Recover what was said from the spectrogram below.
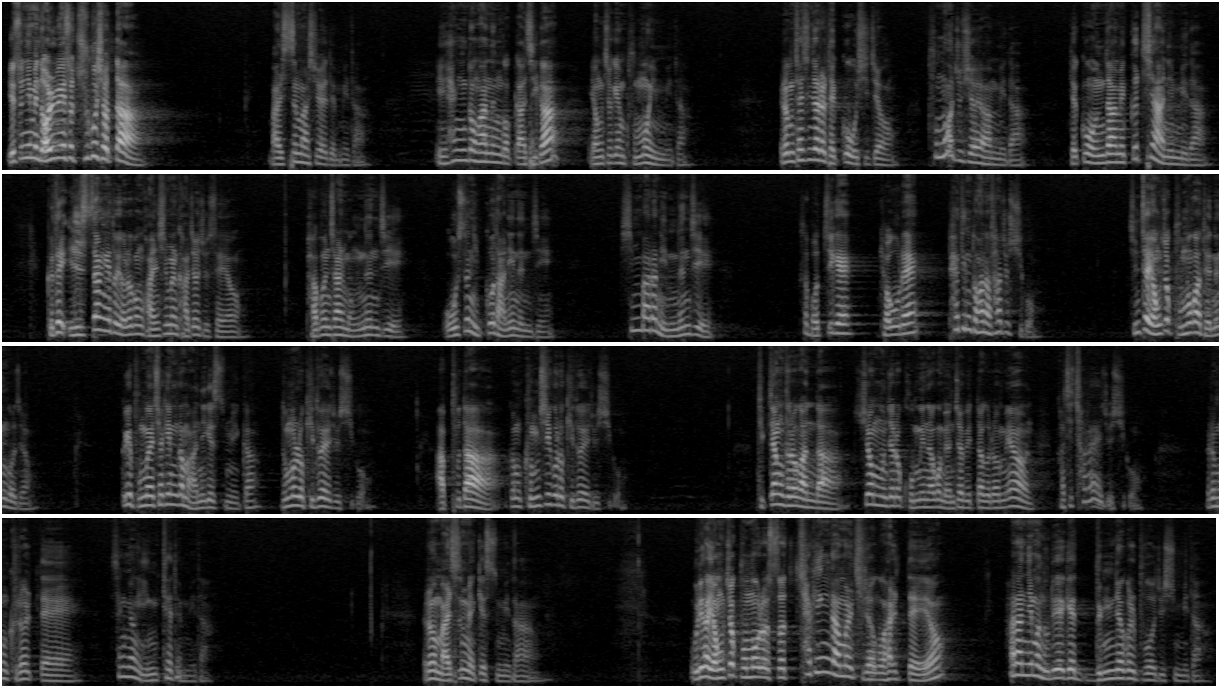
예수님이 널 위해서 죽으셨다. 말씀하셔야 됩니다. 이 행동하는 것까지가 영적인 부모입니다. 여러분 태신자를 데리고 오시죠. 품어 주셔야 합니다. 데리고 온 다음에 끝이 아닙니다. 그들 일상에도 여러분 관심을 가져 주세요. 밥은 잘 먹는지, 옷은 입고 다니는지, 신발은 있는지, 그래서 멋지게 겨울에 패딩도 하나 사 주시고, 진짜 영적 부모가 되는 거죠. 그게 부모의 책임감 아니겠습니까? 눈물로 기도해 주시고, 아프다, 그럼 금식으로 기도해 주시고, 직장 들어간다, 시험 문제로 고민하고 면접 있다 그러면 같이 철회해 주시고, 여러분 그럴 때 생명이 잉태됩니다. 여러분 말씀 맺겠습니다. 우리가 영적 부모로서 책임감을 지려고 할 때에요. 하나님은 우리에게 능력을 부어 주십니다.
